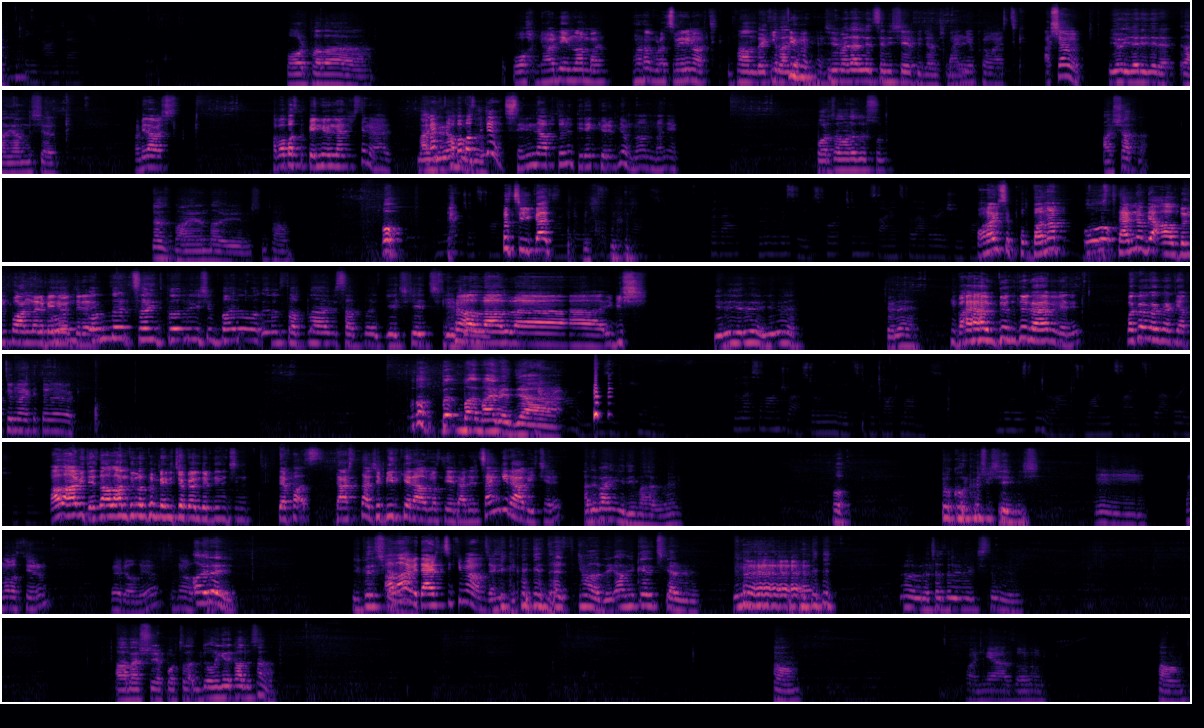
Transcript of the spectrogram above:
Portala. Oh neredeyim lan ben? Burası benim artık. Tamam bekle ben mi? düğmelerle seni şey yapacağım şimdi. Ben yokum artık. Aşağı mı? Yo ileri ileri. Lan yanlış yer. Ha, bir daha bas. Hava basıp beni yönlendirsene abi. Ben, Ben, hava basınca senin ne yaptığını direkt görebiliyorum lan manyak. Portal orada dursun. Aşağı atla. Şuradan zıpla ayağından yürüyorsun tamam. Hop! Tossed Suikast. Abisi pu- bana O- sen de aldığın puanları beni öldürerek. 14 Science Collaboration puanı oluyor. Sapla abi sapla. Geç geç. geç Allah Allah. İbiş. Yürü yürü yürü. Şöyle. Bayağı öldürdün abi beni. Bak bak bak bak yaptığın hareketlere bak. Oh, be- my, my bad ya. Orange isn't a human. The lesson on trust only needs to be taught once. Blue penalized one science collaboration point. Al abi cezalandırıldım beni çok öldürdüğün için. Defa ders sadece bir kere alması yeter dedi. Sen gir abi içeri. Hadi ben gireyim abi. ben. Oh. Çok korkunç bir şeymiş. Hmm. Buna basıyorum. Böyle oluyor. Buna Hayır basıyorum. hayır. Yukarı çıkar. Al abi dersi kim alacak? Ders kim alacak? Abi yukarı çıkar beni. Beni Ne olur atasını bilmek istemiyorum. Aa ben şuraya portal... Bir de onu geri kaldırsana. Tamam. Manyağız oğlum. Tamam.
